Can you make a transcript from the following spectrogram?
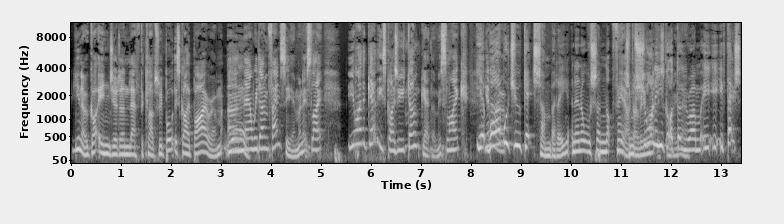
You know, got injured and left the club. So we bought this guy Byram, and Yeah. now we don't fancy him. And it's like, you either get these guys or you don't get them. It's like, Yeah, why know- would you get somebody and then all of a sudden not fancy Yeah, him? really Surely like you've got to do yeah. your own. If that's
